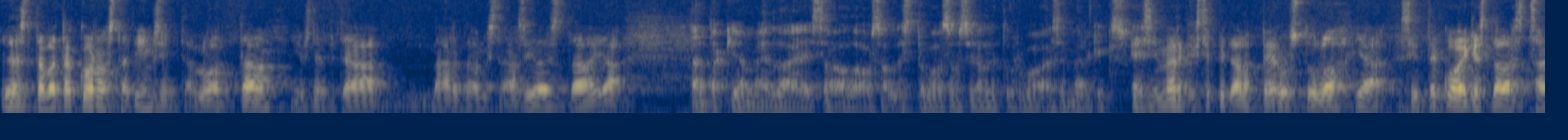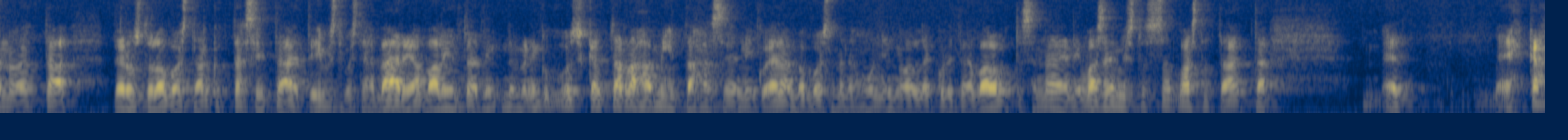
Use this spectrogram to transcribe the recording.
yleensä tavoite korostaa, että ihmisiin pitää luottaa, ihmisten pitää määrätä omista asioistaan ja Tämän takia meillä ei saa olla osallistavaa sosiaaliturvaa esimerkiksi. Esimerkiksi pitää olla perustulo ja sitten kun oikeistolaiset sanoo, että perustulo voisi tarkoittaa sitä, että ihmiset voisi tehdä vääriä valintoja, että ne niin voisi käyttää rahaa mihin tahansa ja niin kuin elämä voisi mennä hunningolle, kun niitä ei valvottaessa näin, niin vasemmistossa vastataan, että, että ehkä,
